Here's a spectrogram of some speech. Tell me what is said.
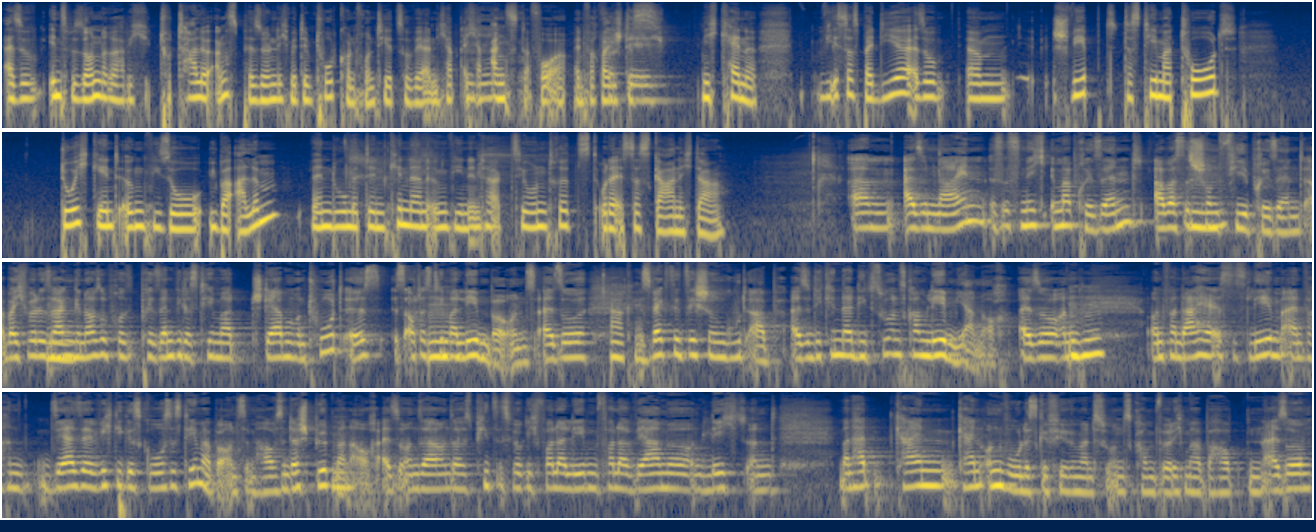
also insbesondere habe ich totale Angst persönlich mit dem Tod konfrontiert zu werden. Ich habe mhm. ich hab Angst davor, einfach weil Versteh ich das nicht kenne. Wie ist das bei dir? Also ähm, schwebt das Thema Tod durchgehend irgendwie so über allem? Wenn du mit den Kindern irgendwie in Interaktion trittst oder ist das gar nicht da? Ähm, also nein, es ist nicht immer präsent, aber es ist mhm. schon viel präsent. Aber ich würde sagen, mhm. genauso präsent wie das Thema Sterben und Tod ist, ist auch das mhm. Thema Leben bei uns. Also okay. es wechselt sich schon gut ab. Also die Kinder, die zu uns kommen, leben ja noch. Also und mhm. Und von daher ist das Leben einfach ein sehr, sehr wichtiges, großes Thema bei uns im Haus. Und das spürt man mhm. auch. Also unser, unser Hospiz ist wirklich voller Leben, voller Wärme und Licht und man hat kein, kein unwohles Gefühl, wenn man zu uns kommt, würde ich mal behaupten. Also,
